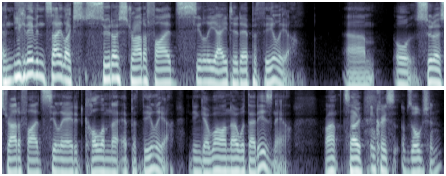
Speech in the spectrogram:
and you can even say like pseudostratified ciliated epithelia um, or pseudostratified ciliated columnar epithelia. You can go, well, I know what that is now, right? So, Increase absorption.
